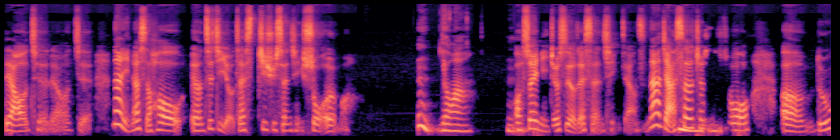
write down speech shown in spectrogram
了解了解，那你那时候呃自己有在继续申请硕二吗？嗯，有啊。哦，所以你就是有在申请这样子。那假设就是说，呃，如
